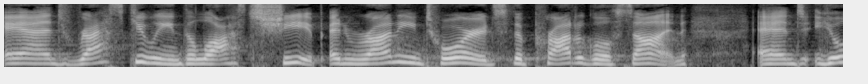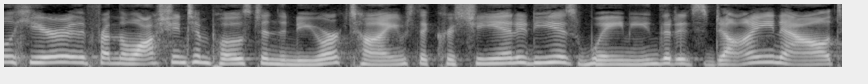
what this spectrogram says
and rescuing the lost sheep and running towards the prodigal son. And you'll hear from the Washington Post and the New York Times that Christianity is waning, that it's dying out,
